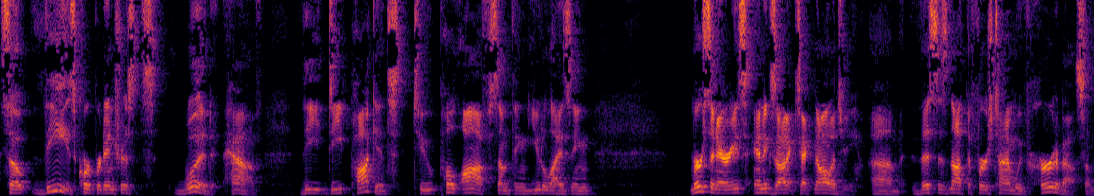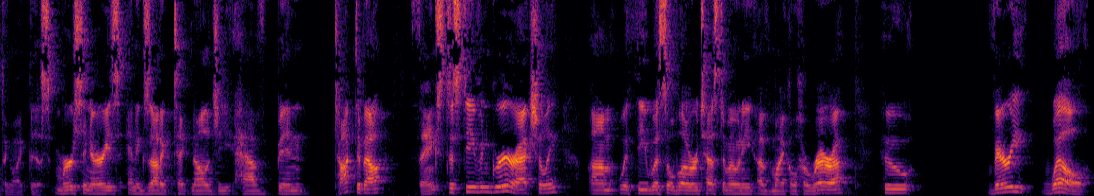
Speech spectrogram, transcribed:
So these corporate interests would have the deep pockets to pull off something utilizing mercenaries and exotic technology. Um, this is not the first time we've heard about something like this. Mercenaries and exotic technology have been talked about, thanks to Steven Greer, actually, um, with the whistleblower testimony of Michael Herrera, who very well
